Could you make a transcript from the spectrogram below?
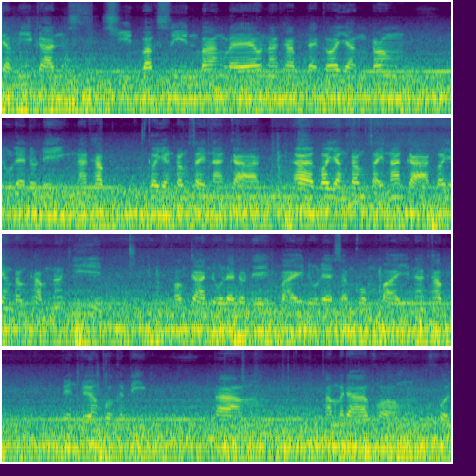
จะมีการฉีดวัคซีนบ้างแล้วนะครับ แต่ก็ยังต้องดูแลตนเองนะครับ ก็ยังต้องใส่หน้ากากก็ยังต้องใส่หน้ากากก็ยังต้องทำหน้าที่ของการดูแลตนเองไป ดูแลสังคมไปนะครับ เป็นเรื่องปกติตามธรรมดาของคน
